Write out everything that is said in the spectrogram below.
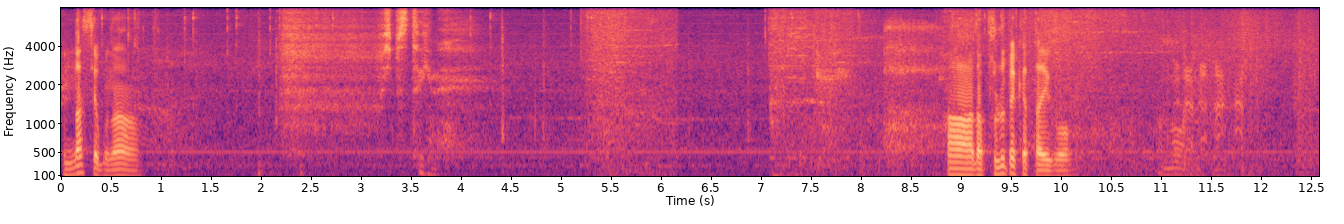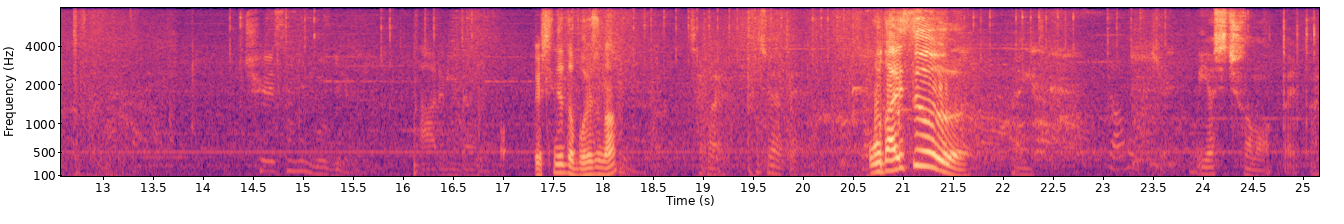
존나 세구나. 10스택이네 아, 나 블루 뺏겼다, 이거. 안 아름다운 이거 신지도 뭐 해주나? 제발 해줘야 돼 오, 나이스! 다행이다 이어시 주워 먹었다 일단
